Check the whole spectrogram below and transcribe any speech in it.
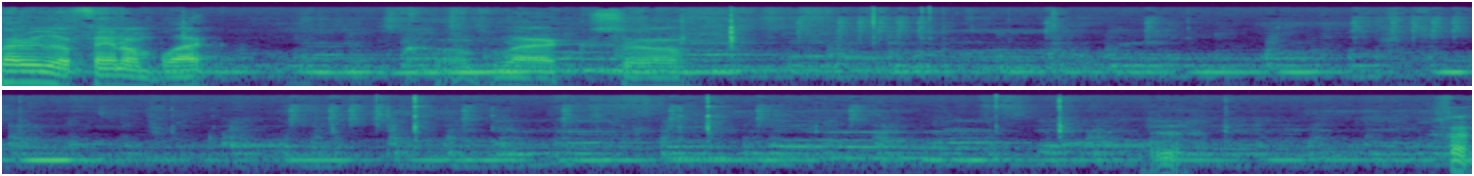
Not really a fan on black, on black, so. Uh,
